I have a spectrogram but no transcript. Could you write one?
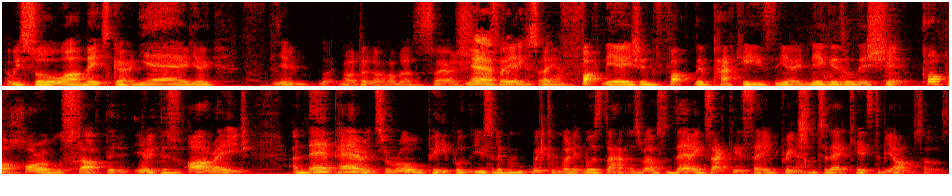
and we saw our mates going, yeah, you know. You know, like, well, I don't know if I'm allowed to swear. Yeah, so, you can swear, like, yeah. Fuck the Asians, fuck the Pakis, you know, niggers, all this shit. Proper horrible stuff. That, you know, this is our age. And their parents were all people that used to live in Wycombe when it was that as well. So they're exactly the same, preaching to their kids to be arseholes.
